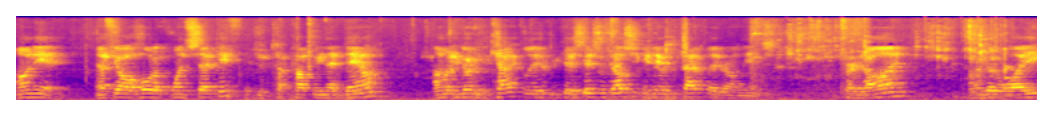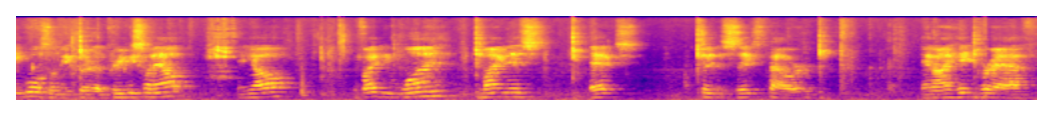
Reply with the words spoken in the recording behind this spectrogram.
on it. Now if y'all hold up one second, if you're copying that down, I'm going to go to the calculator because guess what else you can do with the calculator on these? Turn it on. I'm going to go to y equals. Let me clear the previous one out. And y'all, if I do 1 minus x to the sixth power, and I hit graph,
